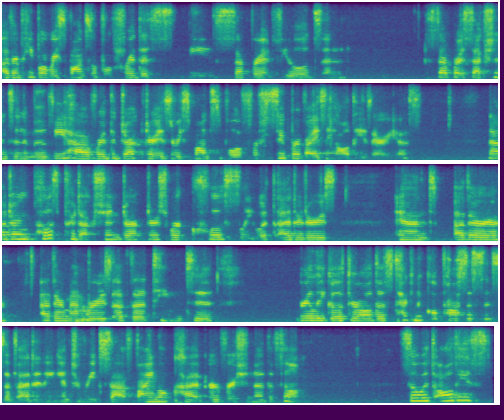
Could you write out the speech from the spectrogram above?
other people responsible for this these separate fields and separate sections in the movie. However, the director is responsible for supervising all these areas. Now, during post production, directors work closely with editors and other other members of the team to really go through all those technical processes of editing and to reach that final cut or version of the film. So, with all these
